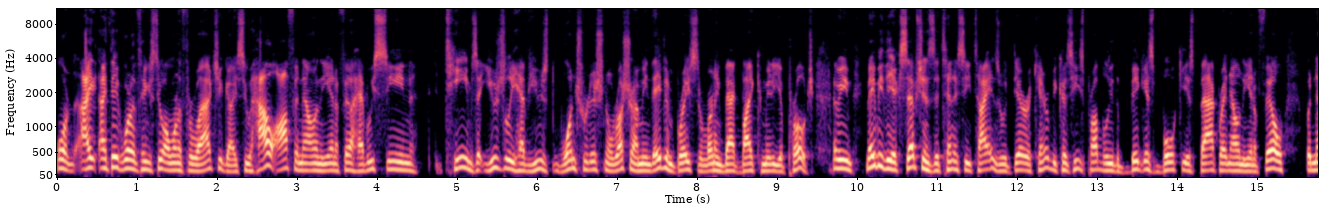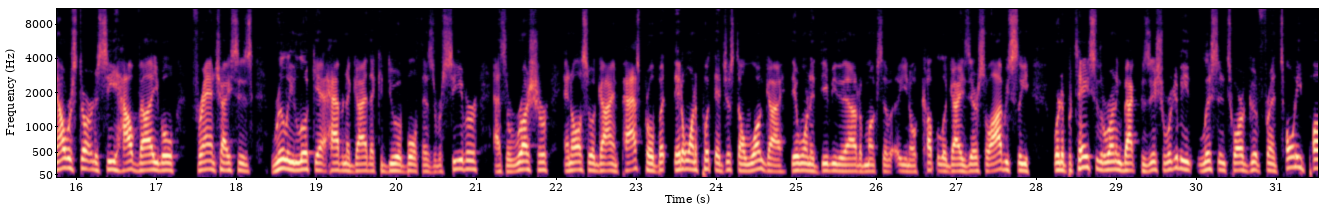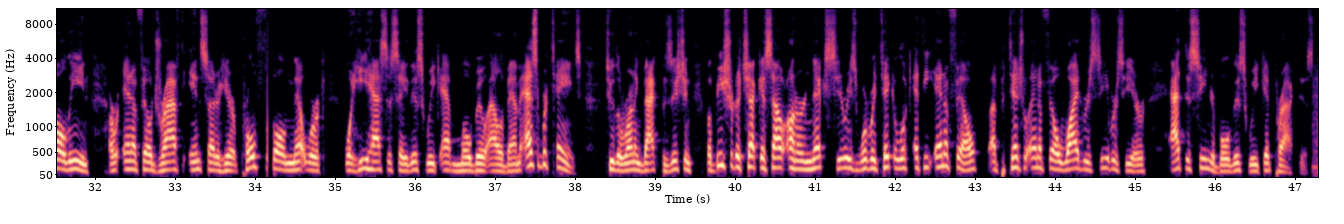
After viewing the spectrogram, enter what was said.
Well, I, I think one of the things too I want to throw at you guys too, how often now in the NFL have we seen teams that usually have used one traditional rusher. I mean, they've embraced a running back by committee approach. I mean, maybe the exception is the Tennessee Titans with Derrick Henry because he's probably the biggest, bulkiest back right now in the NFL. But now we're starting to see how valuable franchises really look at having a guy that could do it both as a receiver, as a rusher, and also a guy in pass pro. But they don't want to put that just on one guy. They want to divvy that out amongst a you know a couple of guys there. So obviously, when it pertains to the running back position, we're going to be listening to our good friend Tony Pauline, our NFL draft insider here at Pro Football Network Network what he has to say this week at Mobile, Alabama, as it pertains to the running back position. But be sure to check us out on our next series where we take a look at the NFL, uh, potential NFL wide receivers here at the Senior Bowl this week at practice.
